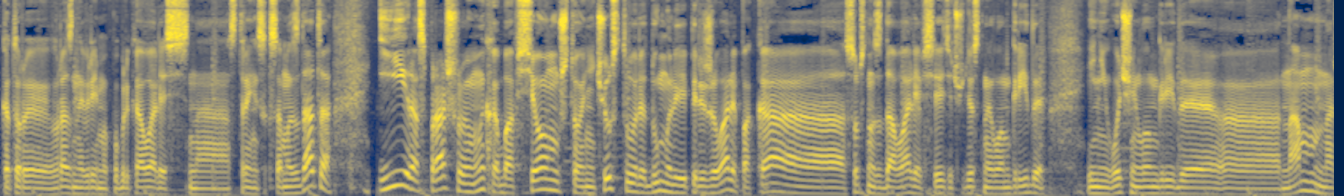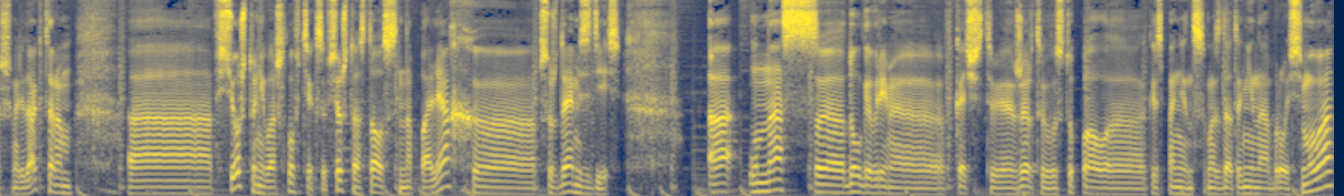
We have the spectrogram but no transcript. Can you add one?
которые в разное время публиковались на страницах самоиздата, и расспрашиваем их обо всем, что они чувствовали, думали и переживали, пока, собственно, задавали все эти чудесные лонгриды и не очень лонгриды э, нам, нашим редакторам. Э, все, что не вошло в текст, все, что осталось на полях, э, обсуждаем здесь. А у нас долгое время в качестве жертвы выступала корреспондент самоиздата Нина Абросимова,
